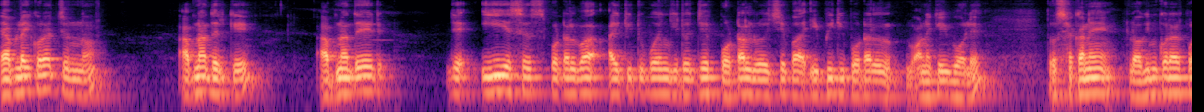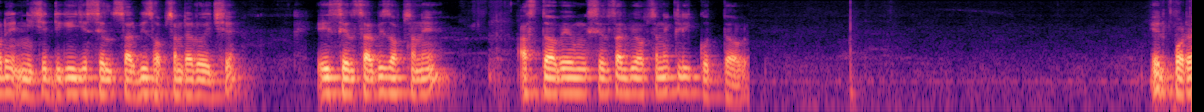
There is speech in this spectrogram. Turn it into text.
অ্যাপ্লাই করার জন্য আপনাদেরকে আপনাদের যে ইএসএস পোর্টাল বা আইটি টু পয়েন্ট জিরোর যে পোর্টাল রয়েছে বা ইপিটি পোর্টাল অনেকেই বলে, তো সেখানে লগ ইন করার পরে নিচের দিকেই যে সেলফ সার্ভিস অপশানটা রয়েছে, এই সেলফ সার্ভিস অপশানে আসতে হবে এবং সেলফ সার্ভিস অপশানে ক্লিক করতে হবে। এরপরে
